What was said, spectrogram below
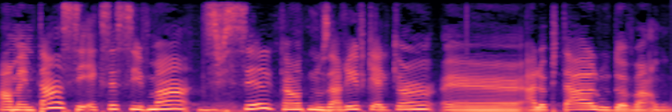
En même temps, c'est excessivement difficile quand nous arrive quelqu'un euh, à l'hôpital ou devant ou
